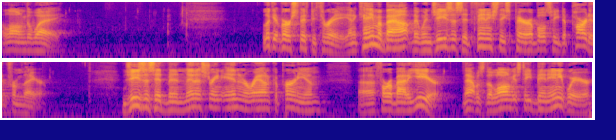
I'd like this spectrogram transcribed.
along the way. Look at verse 53. And it came about that when Jesus had finished these parables, he departed from there. Jesus had been ministering in and around Capernaum uh, for about a year. That was the longest he'd been anywhere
